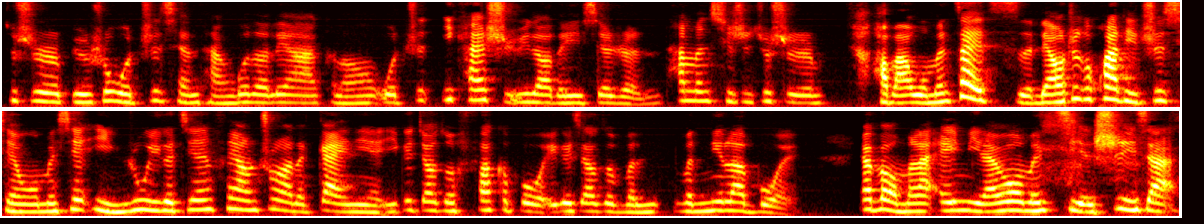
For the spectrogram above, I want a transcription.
就是比如说我之前谈过的恋爱，可能我之一开始遇到的一些人，他们其实就是，好吧，我们在此聊这个话题之前，我们先引入一个今天非常重要的概念，一个叫做 fuck boy，一个叫做 van vanilla boy。要不要我们来 Amy 来为我们解释一下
